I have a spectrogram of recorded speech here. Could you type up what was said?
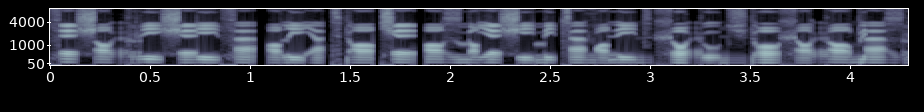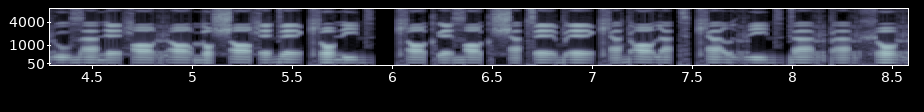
فشار ریشه ای فعالیت ها که آزمایشی می توانید خروج بخار آب از روزنه ها را مشاهده کنید تا نقشت به کمالت کلید در برخورد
